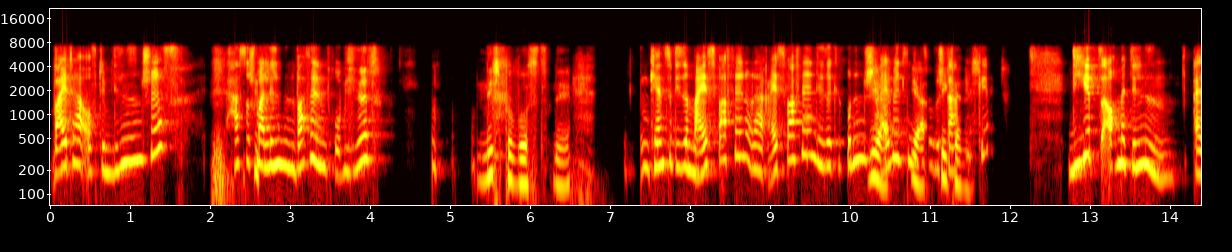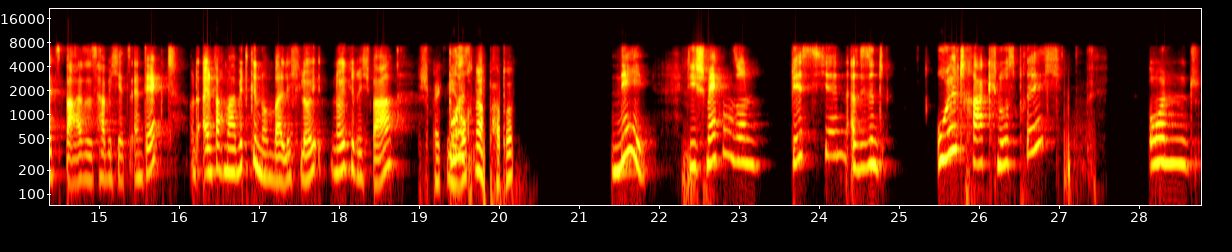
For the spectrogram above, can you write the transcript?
weiter auf dem Linsenschiff. Hast du schon mal Linsenwaffeln probiert? Nicht bewusst, nee. Kennst du diese Maiswaffeln oder Reiswaffeln, diese runden Scheibe, ja, die ja, es so gestapelt gibt? Die gibt's auch mit Linsen als Basis, habe ich jetzt entdeckt und einfach mal mitgenommen, weil ich neugierig war. Schmecken die auch nach Pappe? Nee, die schmecken so ein bisschen, also die sind ultra knusprig und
